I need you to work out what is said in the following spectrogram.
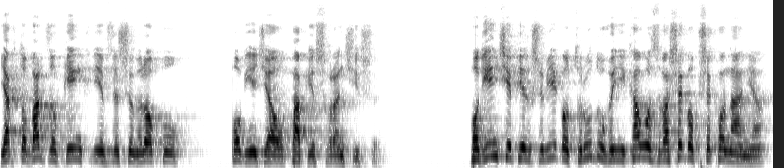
jak to bardzo pięknie w zeszłym roku powiedział papież Franciszek. Podjęcie pielgrzymiego trudu wynikało z waszego przekonania,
